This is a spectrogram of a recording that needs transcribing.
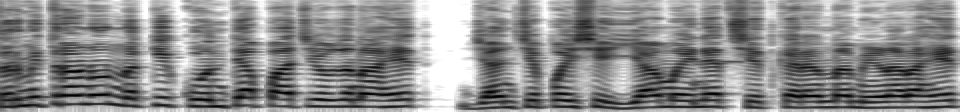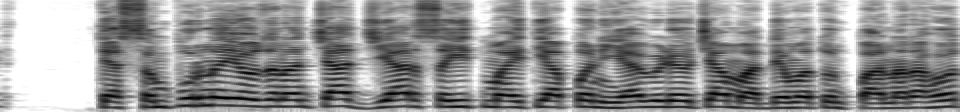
तर मित्रांनो नक्की कोणत्या पाच योजना आहेत ज्यांचे पैसे या महिन्यात शेतकऱ्यांना मिळणार आहेत? त्या संपूर्ण योजनांच्या जी आर सहित माहिती आपण या व्हिडिओच्या माध्यमातून पाहणार आहोत.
